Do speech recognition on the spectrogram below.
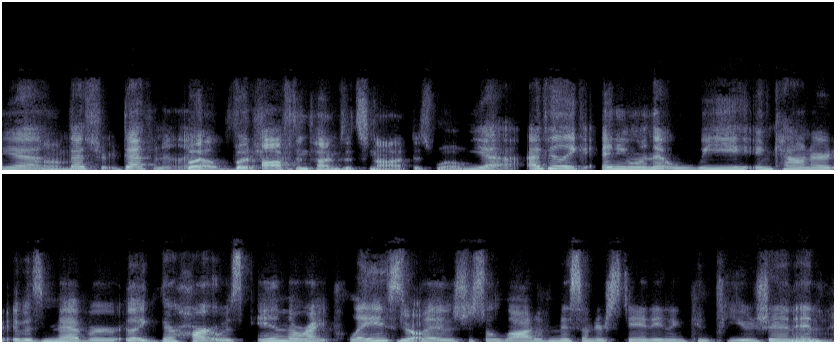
Yeah, um, that's true. Definitely. But oh, but sure. oftentimes it's not as well. Yeah. I feel like anyone that we encountered, it was never like their heart was in the right place, yeah. but it was just a lot of misunderstanding and confusion mm. and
